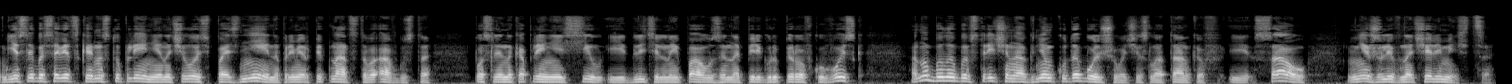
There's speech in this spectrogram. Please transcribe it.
Если бы советское наступление началось позднее, например, 15 августа, после накопления сил и длительной паузы на перегруппировку войск, оно было бы встречено огнем куда большего числа танков и САУ, нежели в начале месяца.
